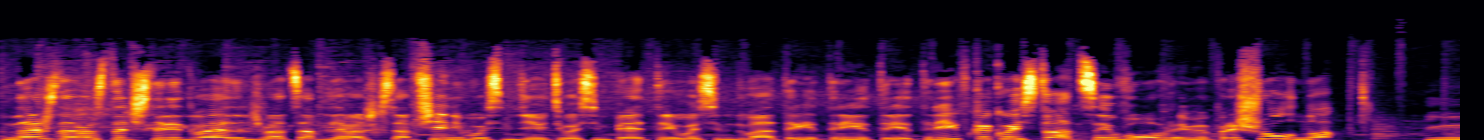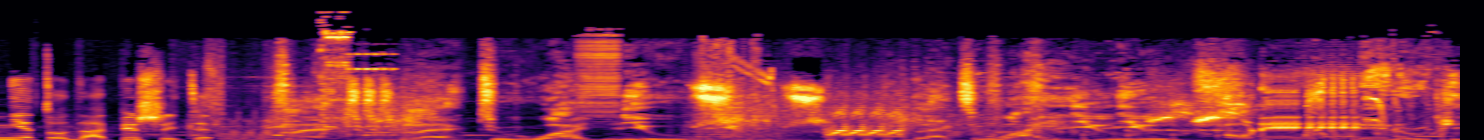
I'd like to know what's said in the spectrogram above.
Наш номер 104.2, наш WhatsApp для ваших сообщений 8985-382-3333. В какой ситуации вовремя пришел, но не туда, пишите. Black to white news. Black to white news on energy.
